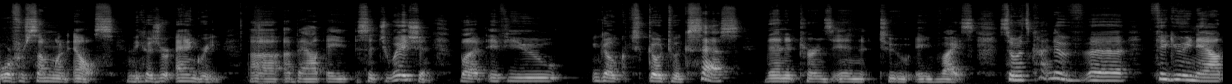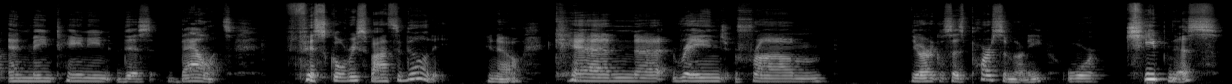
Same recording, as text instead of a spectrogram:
or for someone else because you're angry uh, about a situation. But if you go go to excess, then it turns into a vice. So it's kind of uh, figuring out and maintaining this balance. Fiscal responsibility, you know, can uh, range from the article says parsimony or cheapness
